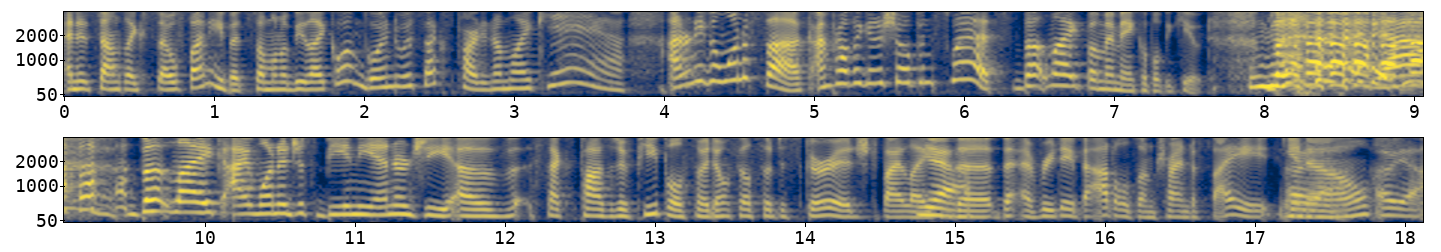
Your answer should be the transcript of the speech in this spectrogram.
And it sounds like so funny, but someone will be like, Oh, I'm going to a sex party. And I'm like, Yeah, I don't even want to fuck. I'm probably gonna show up in sweats. But like, but my makeup will be cute. But, but like I want to just be in the energy of sex positive people so I don't feel so discouraged by like Yeah. the the everyday battles I'm trying to fight, you Oh, yeah. know? Oh, yeah.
